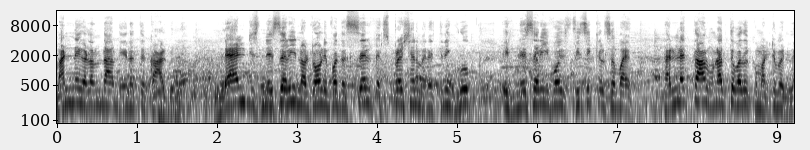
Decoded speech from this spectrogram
மண்ணை இழந்த அந்த இனத்துக்கு ஆழ்வில்லை land is necessary not only for the self expression and group it necessary for physical survive தன்னைத்தான் உணர்த்துவதற்கு மட்டுமல்ல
